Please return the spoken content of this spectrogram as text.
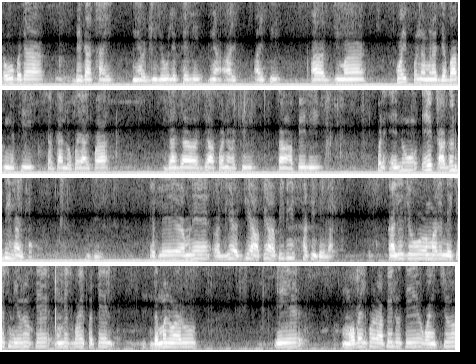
આવું બધા ભેગા થાય ને અરજી જેવું લખેલી ને આપી આ અરજીમાં કોઈ પણ હમણાં જવાબ નથી. સરકાર લોકોએ આપ્યા. જ્યાં જ્યાં અરજી આપવાની હતી ત્યાં આપેલી. પણ એનો એક કાગળ બી ના આપ્યો. જી. એટલે અમને અરજી અરજી આપ્યા આપી બી થાકી ગયેલા. કાલે જો અમારે મેસેજ મળ્યો કે ઉમેશભાઈ પટેલ દમણવાળું એ મોબાઈલ પર આપેલું તે વાંચ્યો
